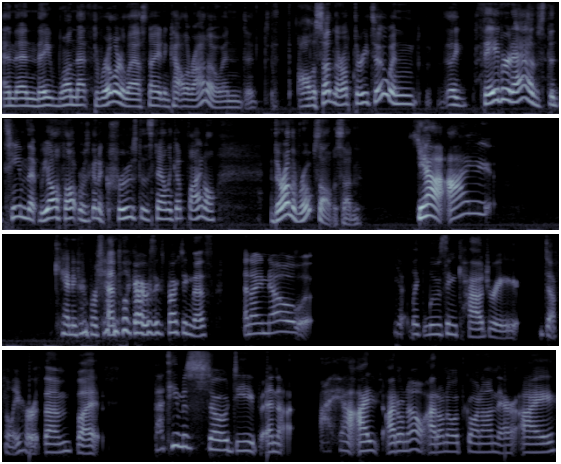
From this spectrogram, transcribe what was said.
And then they won that thriller last night in Colorado. And all of a sudden they're up 3 2. And like favored Avs, the team that we all thought was going to cruise to the Stanley Cup final, they're on the ropes all of a sudden. Yeah, I can't even pretend like I was expecting this. And I know yeah, like losing Kadri definitely hurt them, but that team is so deep and I I I don't know. I don't know what's going on there. I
